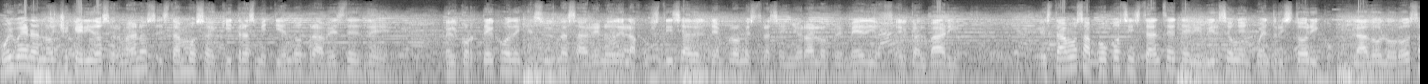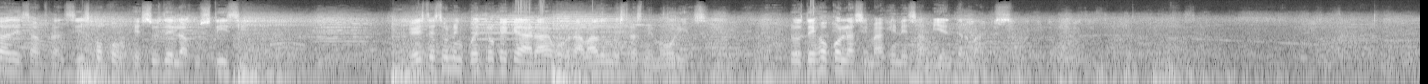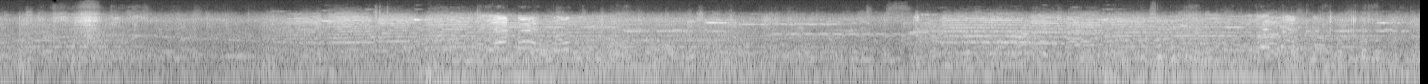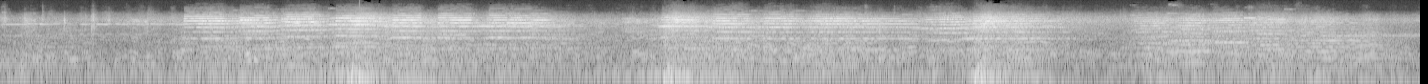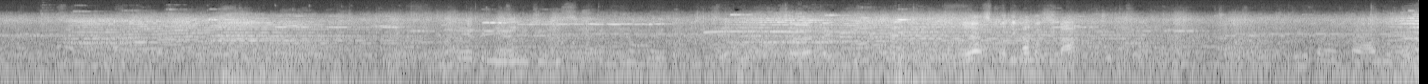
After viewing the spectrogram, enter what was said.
Muy buena noche queridos hermanos, estamos aquí transmitiendo otra vez desde el cortejo de Jesús Nazareno de la Justicia del Templo Nuestra Señora Los Remedios, el Calvario. Estamos a pocos instantes de vivirse un encuentro histórico, la dolorosa de San Francisco con Jesús de la Justicia. Este es un encuentro que quedará grabado en nuestras memorias. Los dejo con las imágenes ambiente, hermanos. Yes, pode começar. all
